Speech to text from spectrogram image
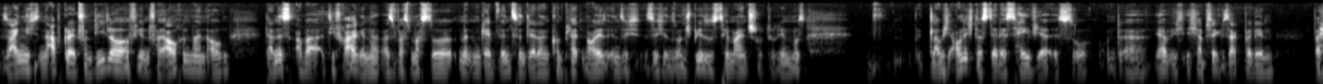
Also eigentlich ein Upgrade von Dilo auf jeden Fall auch in meinen Augen. Dann ist aber die Frage, ne, also was machst du mit einem Gabe Vincent, der dann komplett neu in sich, sich in so ein Spielsystem einstrukturieren muss? Glaube ich auch nicht, dass der der Savior ist so. Und äh, ja, ich, ich habe es ja gesagt bei den, bei,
